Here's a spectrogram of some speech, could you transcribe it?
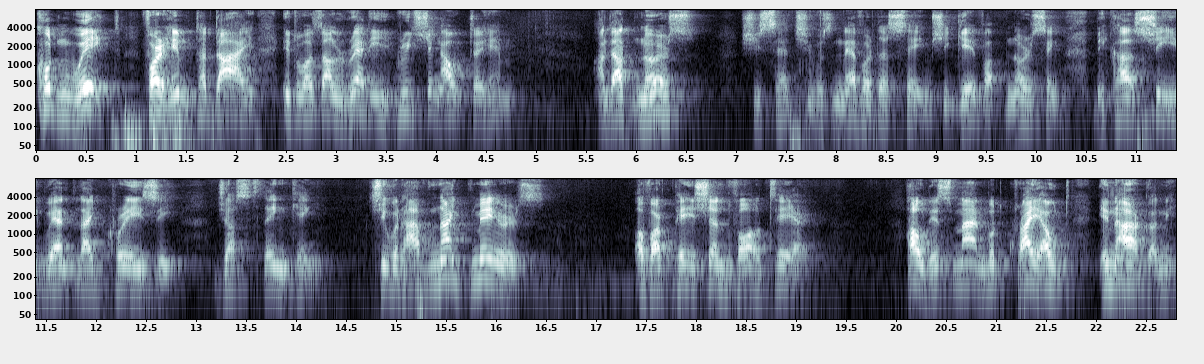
couldn't wait for him to die. It was already reaching out to him. And that nurse, she said she was never the same. She gave up nursing because she went like crazy just thinking. She would have nightmares of our patient Voltaire how this man would cry out in agony.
